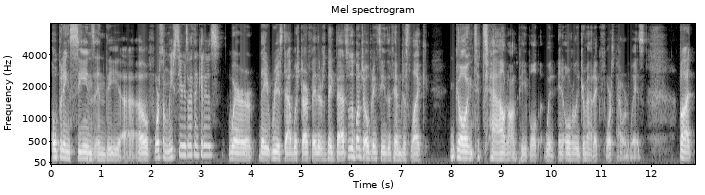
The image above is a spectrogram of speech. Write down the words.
opening scenes in the uh, oh Force Unleashed series, I think it is, where they reestablished Darth Vader's big bad. So there's a bunch of opening scenes of him just like going to town on people in overly dramatic, force powered ways. But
